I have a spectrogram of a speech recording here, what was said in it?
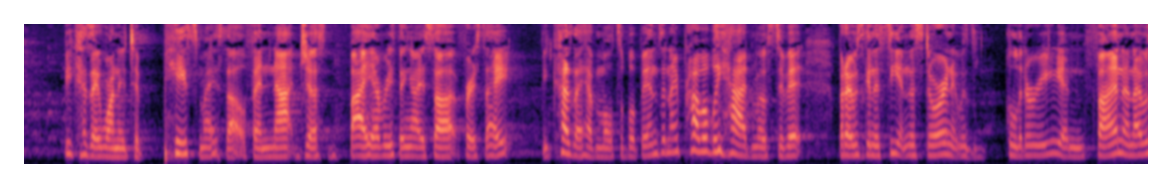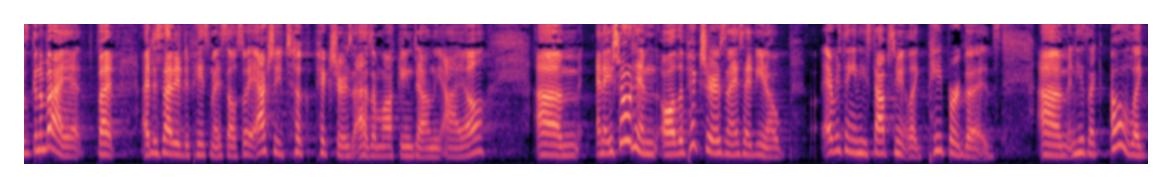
because I wanted to pace myself and not just buy everything I saw at first sight because I have multiple bins. And I probably had most of it, but I was going to see it in the store and it was glittery and fun and I was going to buy it. But I decided to pace myself. So I actually took pictures as I'm walking down the aisle. Um, and I showed him all the pictures, and I said, you know, everything. And he stops me at like paper goods, um, and he's like, oh, like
